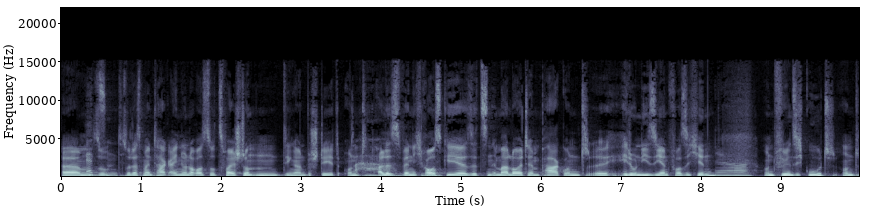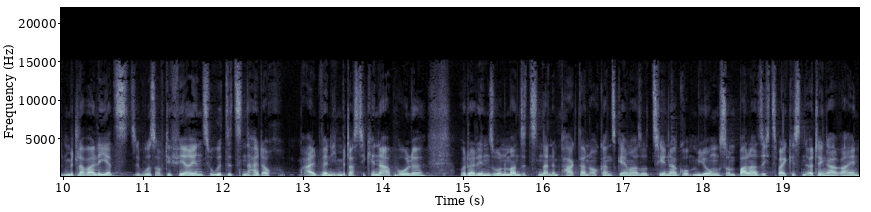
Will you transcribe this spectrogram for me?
Ähm, so, dass mein Tag eigentlich nur noch aus so zwei Stunden Dingern besteht und Ah, alles, wenn ich rausgehe, sitzen immer Leute im Park und äh, hedonisieren vor sich hin Ja. und fühlen sich gut und mittlerweile jetzt, wo es auf die Ferien zugeht, sitzen halt auch halt, wenn ich mittags die Kinder abhole oder den Sohnemann sitzen dann im Park dann auch ganz gerne mal so Zehnergruppen Jungs und ballern sich zwei Kisten Oettinger rein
